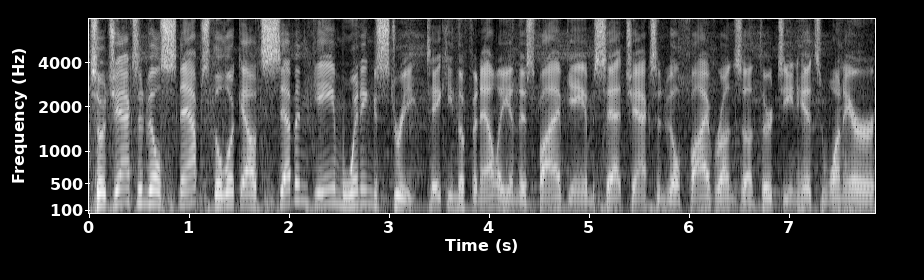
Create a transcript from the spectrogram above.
So Jacksonville snaps the lookout seven game winning streak, taking the finale in this five game set. Jacksonville five runs on 13 hits, one error,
